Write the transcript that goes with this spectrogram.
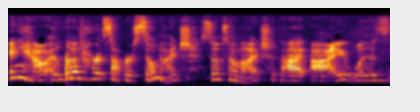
Anyhow, I loved Heartstopper so much, so, so much, that I was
